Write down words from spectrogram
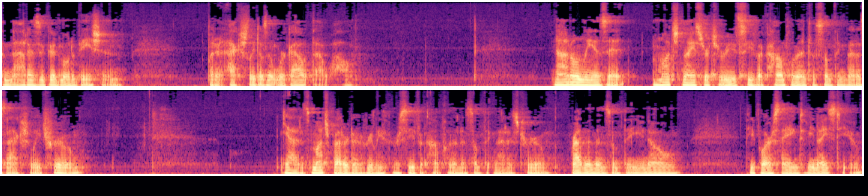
And that is a good motivation, but it actually doesn't work out that well. Not only is it much nicer to receive a compliment of something that is actually true, yeah, it's much better to really receive a compliment of something that is true rather than something you know people are saying to be nice to you.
